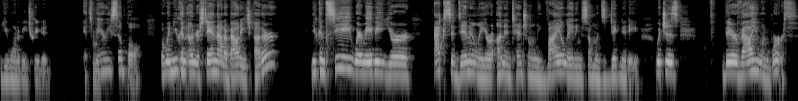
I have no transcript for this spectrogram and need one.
you want to be treated? It's hmm. very simple. But when you can understand that about each other, you can see where maybe you're accidentally or unintentionally violating someone's dignity, which is their value and worth,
